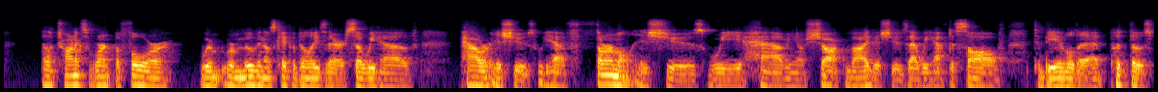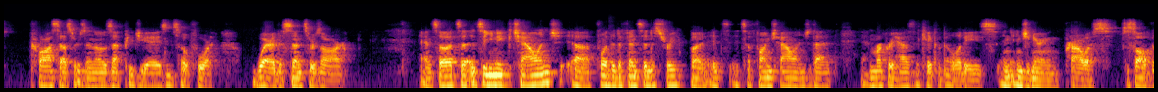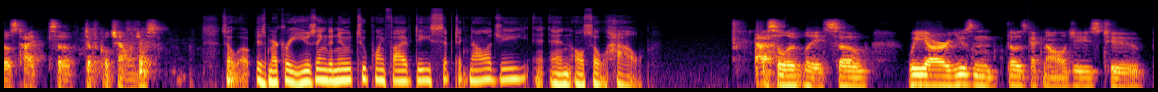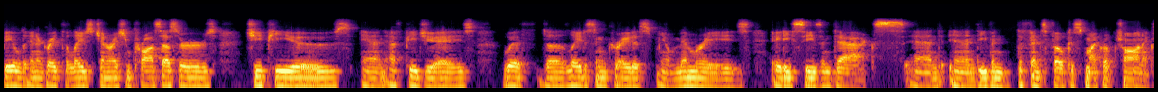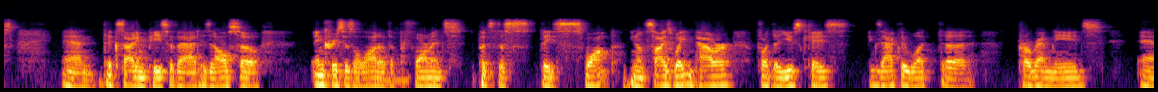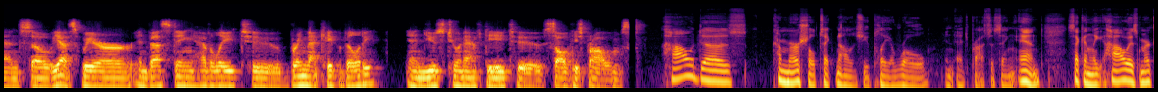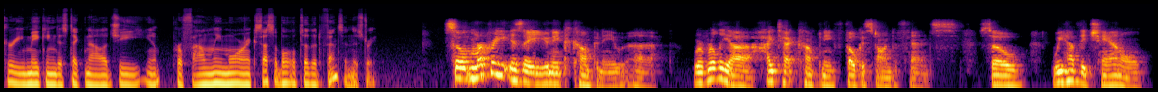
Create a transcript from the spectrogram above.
electronics weren't before, we're we're moving those capabilities there. So we have power issues, we have thermal issues, we have you know shock vibe issues that we have to solve to be able to put those processors in those FPGAs and so forth where the sensors are. And so it's a it's a unique challenge uh, for the defense industry, but it's it's a fun challenge that and Mercury has the capabilities and engineering prowess to solve those types of difficult challenges. So, uh, is Mercury using the new 2.5D SIP technology, and also how? Absolutely. So, we are using those technologies to be able to integrate the latest generation processors, GPUs, and FPGAs with the latest and greatest, you know, memories, ADCs and DACs, and and even defense-focused microelectronics. And the exciting piece of that is it also increases a lot of the performance, puts this the swap, you know, size, weight, and power for the use case exactly what the program needs. And so, yes, we are investing heavily to bring that capability and use 2.5D to solve these problems. How does commercial technology play a role in edge processing? And secondly, how is Mercury making this technology, you know, profoundly more accessible to the defense industry? So Mercury is a unique company. Uh, we're really a high-tech company focused on defense. So we have the channel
